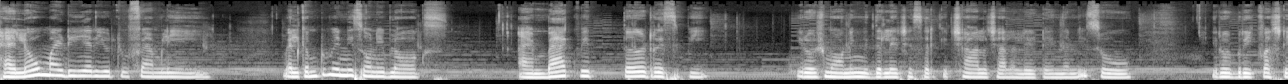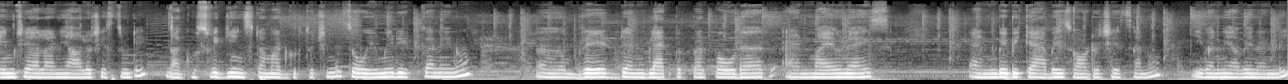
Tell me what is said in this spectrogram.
Hello my dear YouTube family welcome to Venny Sony blogs I'm back with third recipe ఈరోజు మార్నింగ్ నిద్ర లేచేసరికి చాలా చాలా లేట్ అయిందండి. సో ఈరోజు బ్రేక్ఫాస్ట్ ఏం చేయాలని ఆలోచిస్తుంటే నాకు స్విగ్గీ ఇన్స్టామార్ట్ గుర్తొచ్చింది. సో ఇమీడియట్గా నేను bread and black pepper powder and mayonnaise and baby cabbage order చేశాను. ఇవన్నీ అవేనండి.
